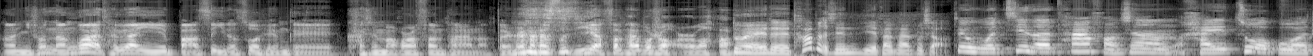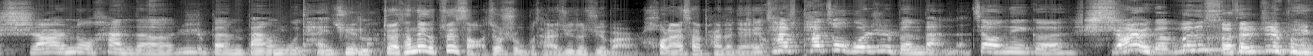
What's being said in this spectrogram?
啊！你说难怪他愿意把自己的作品给开心麻花翻拍呢，本身他自己也翻拍不少是吧？对对，他本身也翻拍不少。对，我记得他好像还做过《十二怒汉》的日本版舞台剧嘛。对他那个最早就是舞台剧的剧本，后来才拍的电影。对他，他做过日本版的，叫那个《十二个温和的日本人》。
